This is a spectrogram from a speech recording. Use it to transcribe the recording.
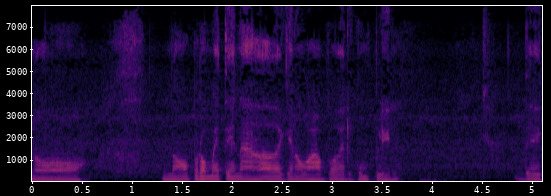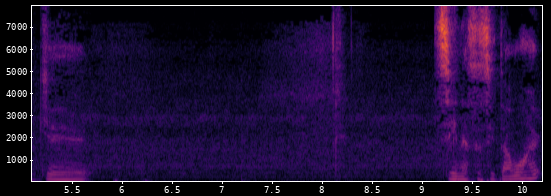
no, no promete nada de que no va a poder cumplir, de que si necesitamos e-,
